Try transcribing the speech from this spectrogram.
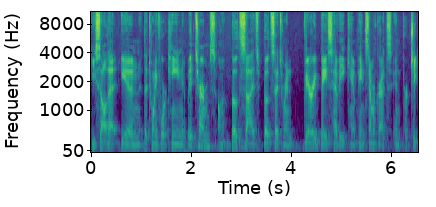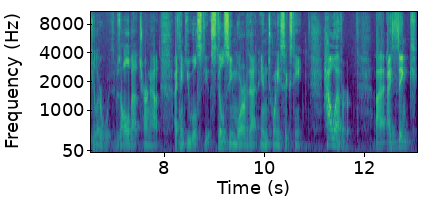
You saw that in the 2014 midterms. On both sides, both sides ran very base-heavy campaigns. Democrats, in particular, it was all about turnout. I think you will st- still see more of that in 2016. However, I, I think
